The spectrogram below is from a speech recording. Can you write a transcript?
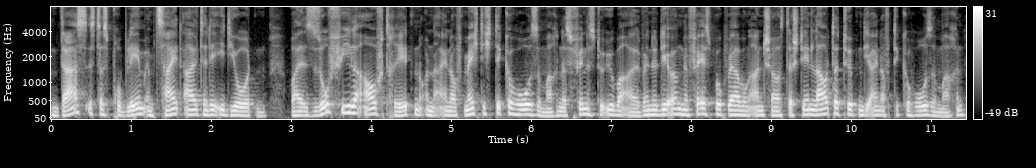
Und das ist das Problem im Zeitalter der Idioten, weil so viele auftreten und einen auf mächtig dicke Hose machen, das findest du überall. Wenn du dir irgendeine Facebook-Werbung anschaust, da stehen lauter Typen, die einen auf dicke Hose machen,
